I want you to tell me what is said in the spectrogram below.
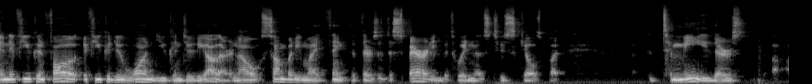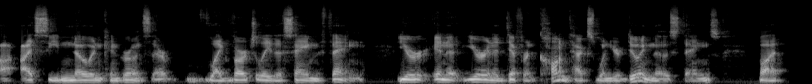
And if you can follow, if you could do one, you can do the other. Now, somebody might think that there's a disparity between those two skills, but to me, there's I see no incongruence. They're like virtually the same thing. You're in a you're in a different context when you're doing those things, but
